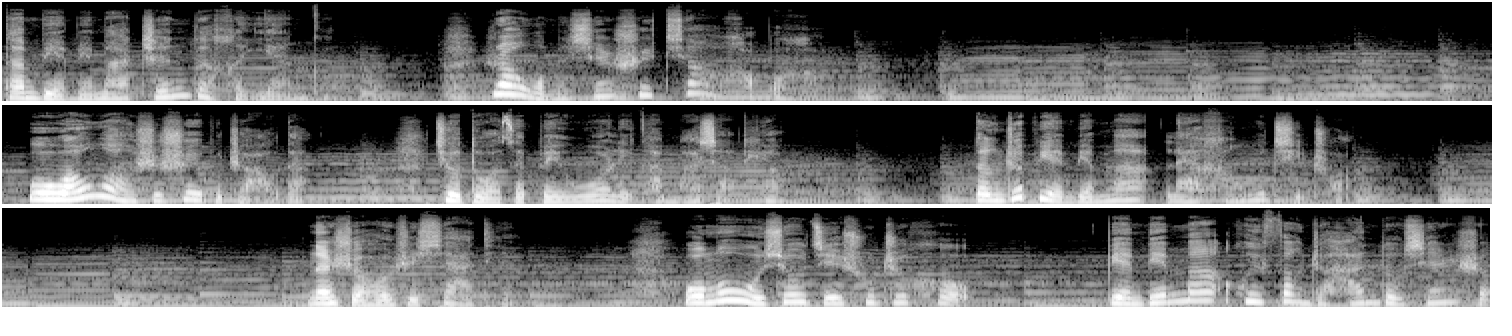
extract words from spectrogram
但扁扁妈真的很严格，让我们先睡觉，好不好？我往往是睡不着的，就躲在被窝里看马小跳，等着扁扁妈来喊我起床。那时候是夏天，我们午休结束之后，扁扁妈会放着憨豆先生，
